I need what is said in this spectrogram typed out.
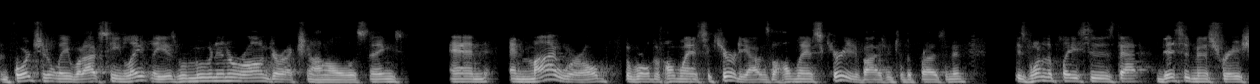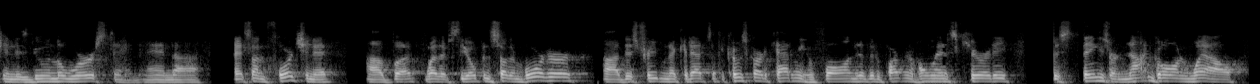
Unfortunately, what I've seen lately is we're moving in the wrong direction on all those things. And in my world, the world of Homeland Security, I was the Homeland Security Advisor to the President, is one of the places that this administration is doing the worst in. And uh, it's unfortunate, uh, but whether it's the open southern border, uh, this treatment of cadets at the Coast Guard Academy who fall under the Department of Homeland Security, this, things are not going well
